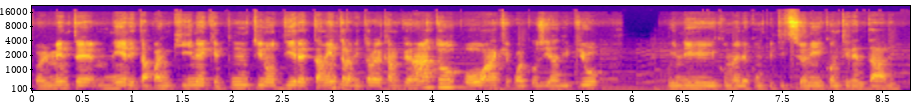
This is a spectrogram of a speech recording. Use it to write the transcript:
Probabilmente merita panchine che puntino direttamente alla vittoria del campionato o anche qualcosina di più, quindi come le competizioni continentali.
